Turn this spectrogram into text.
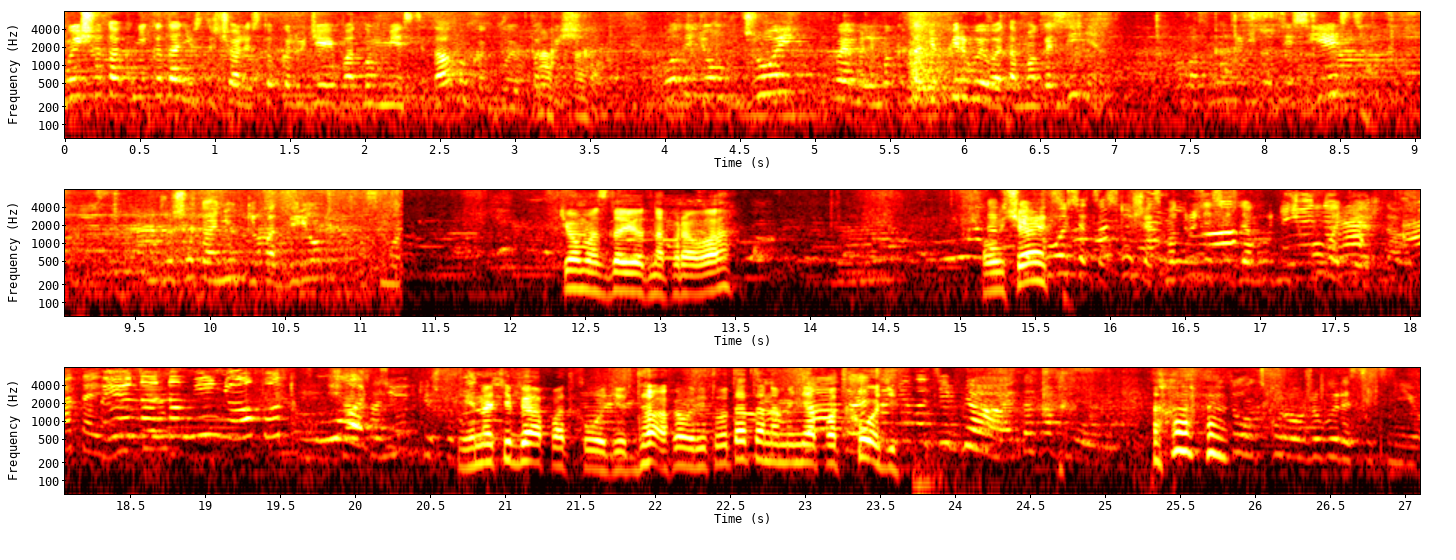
Мы еще так никогда не встречали столько людей в одном месте, да, ну как бы подписчиков. Вот идем в Joy Family. Мы, кстати, впервые в этом магазине. Посмотрим, что здесь есть. Может, что-то Анютки подберем. Посмотрим. Тёма сдает на права. Получается? просятся. Слушай, я смотрю, здесь и для грудничков одежда. Это на меня Сейчас подходит. Анютки что-то... И на тебя подходит. Да, говорит, вот это на меня Да, подходит. Это на тебя, это на. То он скоро уже вырастет с нее.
